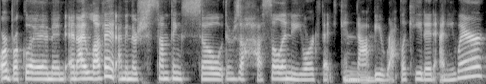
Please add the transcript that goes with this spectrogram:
or Brooklyn. And and I love it. I mean, there's just something so there's a hustle in New York that cannot mm-hmm. be replicated anywhere.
